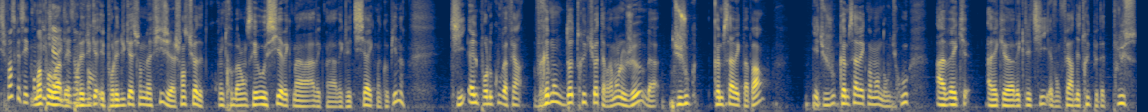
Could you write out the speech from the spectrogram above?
je pense que c'est moi compliqué pour, avec les pour l'éduca- et pour l'éducation de ma fille, j'ai la chance tu vois d'être contrebalancé aussi avec ma avec ma avec Laetitia avec ma copine qui elle pour le coup va faire vraiment d'autres trucs, tu vois, tu as vraiment le jeu, bah, tu joues comme ça avec papa et tu joues comme ça avec maman. Donc du coup, avec avec euh, avec Letty, elles vont faire des trucs peut-être plus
